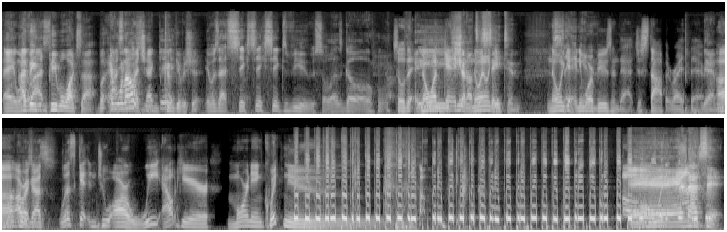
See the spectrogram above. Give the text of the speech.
Hey, I think last- people watch that, but everyone else couldn't it, give a shit. It was at six six six views, so let's go. So that no one get any, shout out no to one get, no one get any more views than that. Just stop it right there. Yeah, no Uh, all right, guys. Let's get into our we out here morning quick news. Oh, and that's it.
